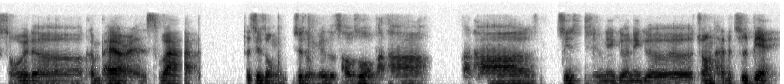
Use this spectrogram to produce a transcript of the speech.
所谓的 compare and swap 的这种这种原子操作，把它把它进行那个那个状态的质变。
